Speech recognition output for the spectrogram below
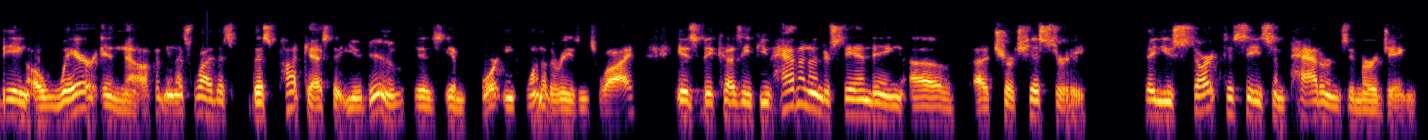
being aware enough. I mean, that's why this this podcast that you do is important. One of the reasons why is because if you have an understanding of uh, church history, then you start to see some patterns emerging.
